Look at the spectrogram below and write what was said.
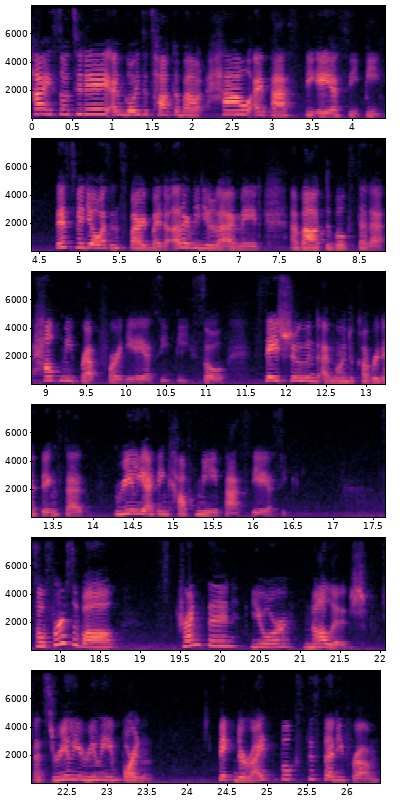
Hi, so today I'm going to talk about how I passed the ASCP. This video was inspired by the other video that I made about the books that uh, helped me prep for the ASCP. So stay tuned, I'm going to cover the things that really I think helped me pass the ASCP. So first of all, strengthen your knowledge. That's really, really important. Pick the right books to study from.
